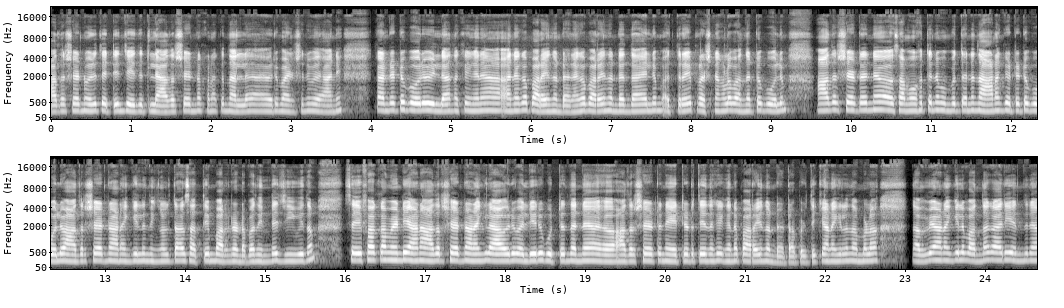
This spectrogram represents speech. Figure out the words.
ആദർശേട്ടൻ ഒരു തെറ്റും ചെയ്തിട്ടില്ല. ആദർശേട്ടനെ കണക്ക് നല്ല ഒരു മനുഷ്യന് ഞാൻ കണ്ടിട്ട് പോലും ഇല്ല എന്നൊക്കെ ഇങ്ങനെ അനഘ പറയുന്നുണ്ട്. അനഘ പറയുന്നുണ്ട് എന്തായാലും ഇത്രയും പ്രശ്നങ്ങൾ വന്നിട്ട് പോലും ആദർശേട്ടന് സമൂഹത്തിന് മുമ്പിൽ തന്നെ നാണം കെട്ടിട്ട് പോലും ആദർശേട്ടനാണെങ്കിൽ നിങ്ങളുടെ ആ സത്യം പറഞ്ഞിട്ടുണ്ട്. അപ്പോൾ നിന്റെ ജീവിതം സേഫാക്കാൻ വേണ്ടിയാണ് ആദർശേട്ടനാണെങ്കിൽ ആ ഒരു വലിയൊരു കുറ്റം തന്നെ ആദർശേട്ടൻ ഏറ്റെടുത്തതെന്നൊക്കെ ഇങ്ങനെ പറയുന്നുണ്ട് കേട്ടോ. അപ്പോഴത്തേക്കാണെങ്കിലും നമ്മൾ നവ്യ ആണെങ്കിൽ വന്ന കാര്യം എന്തിനാ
